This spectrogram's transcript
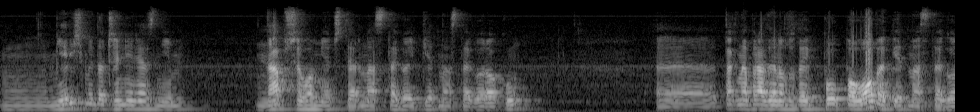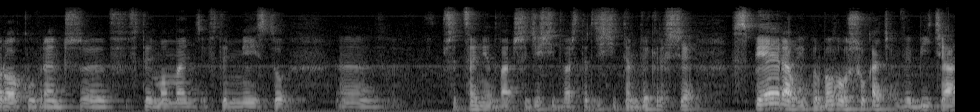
mm, mieliśmy do czynienia z nim na przełomie 14 i 15 roku. E, tak naprawdę no tutaj po, połowę 15 roku wręcz e, w, tym momencie, w tym miejscu przy cenie 2,30, 2,40 ten wykres się wspierał i próbował szukać wybicia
